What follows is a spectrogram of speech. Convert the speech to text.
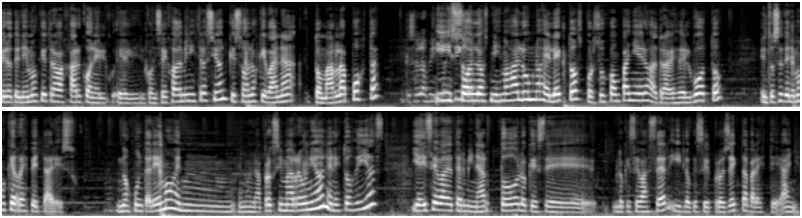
pero tenemos que trabajar con el, el Consejo de Administración, que son los que van a tomar la posta son los y chicos. son los mismos alumnos electos por sus compañeros a través del voto, entonces tenemos que respetar eso. Nos juntaremos en, un- en una próxima reunión en estos días y ahí se va a determinar todo lo que se lo que se va a hacer y lo que se proyecta para este año.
